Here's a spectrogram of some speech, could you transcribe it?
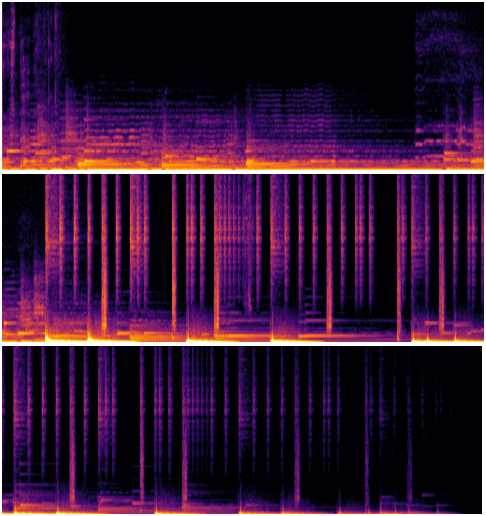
Bang, bang.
